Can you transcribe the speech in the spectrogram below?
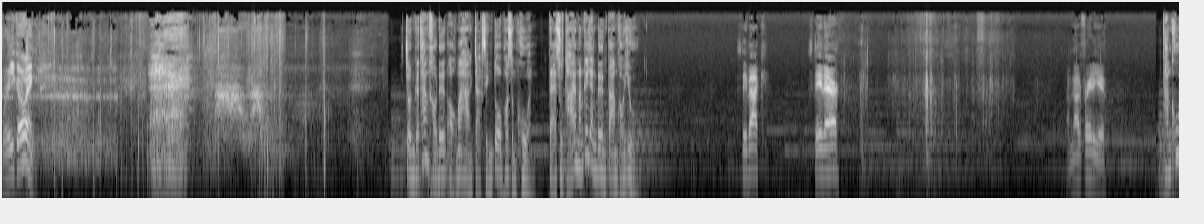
Where are you going? จนกระทั่งเขาเดินออกมาห่างจากสิงโตพอสมควร แต่สุดท้ายมันก็ยังเดินตามเขาอยู่ Stay back. Stay there. I'm not afraid of you. ทั้งคู่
